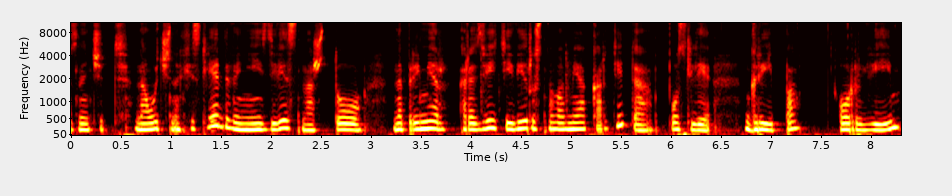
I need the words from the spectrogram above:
значит, научных исследований известно, что, например, развитие вирусного миокардита после гриппа, ОРВИ,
